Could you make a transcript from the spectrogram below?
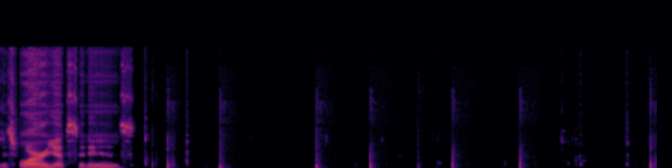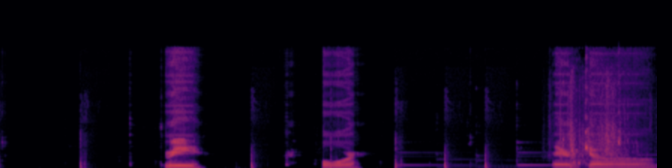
Is this four? Yes, it is. Three, four. There we go.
